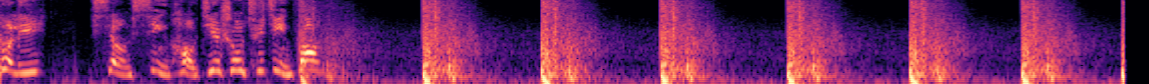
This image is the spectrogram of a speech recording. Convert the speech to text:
撤离向信号接收区进发。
